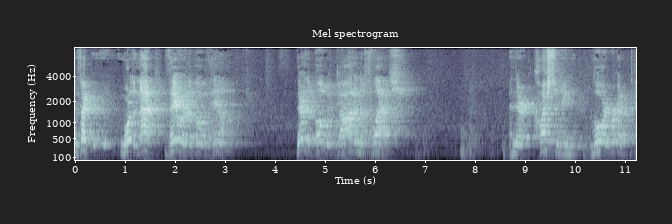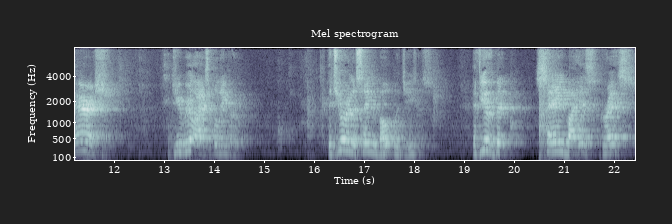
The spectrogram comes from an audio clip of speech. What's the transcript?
In fact, more than that, they were in the boat with Him. They're in the boat with God in the flesh. And they're questioning, Lord, we're going to perish. Do you realize, believer, that you're in the same boat with Jesus? If you have been saved by His grace,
